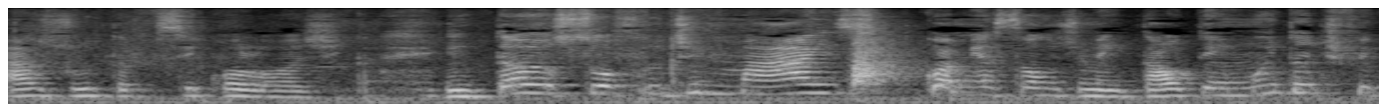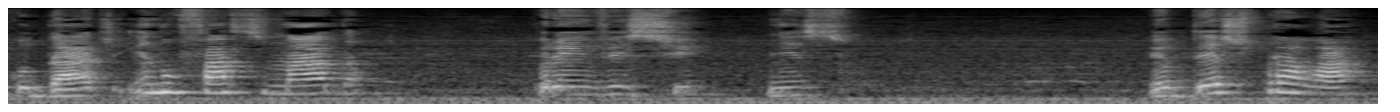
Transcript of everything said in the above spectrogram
ajuda psicológica. Então eu sofro demais com a minha saúde mental, tenho muita dificuldade e não faço nada para investir nisso. Eu deixo para lá.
